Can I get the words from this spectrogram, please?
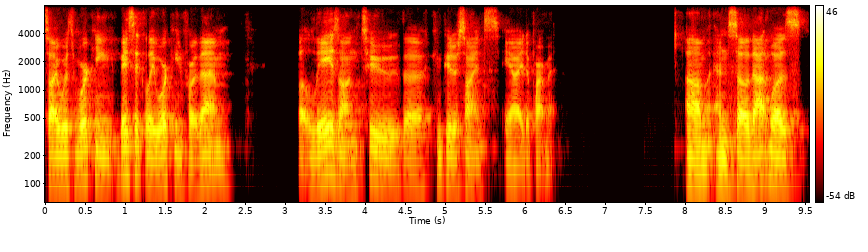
So I was working basically working for them but liaison to the computer science AI department. Um, and so that was,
